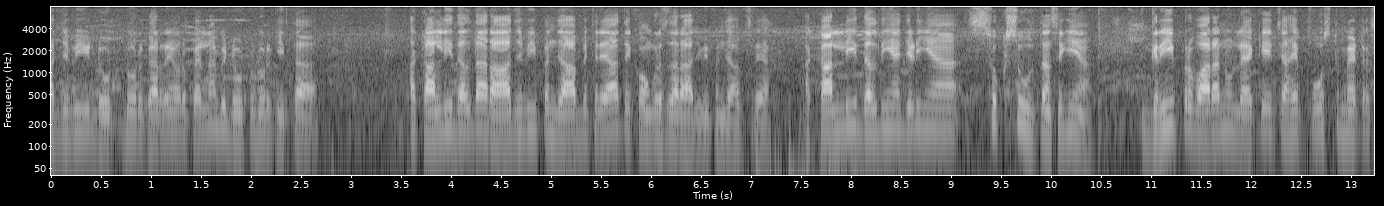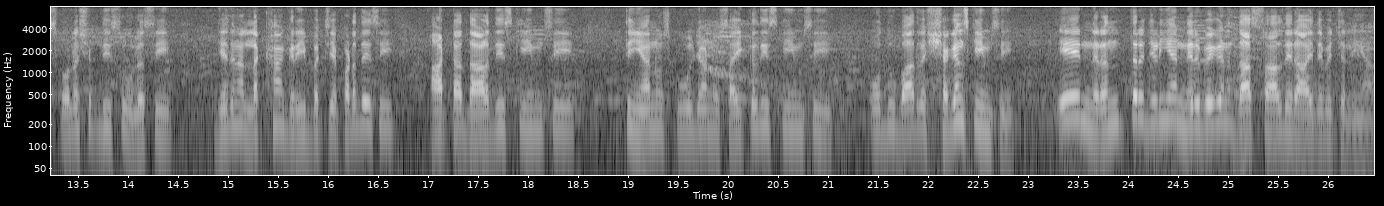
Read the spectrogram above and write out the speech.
ਅੱਜ ਵੀ ਡੋਰ ਟੂ ਡੋਰ ਕਰ ਰਹੇ ਹਾਂ ਔਰ ਪਹਿਲਾਂ ਵੀ ਡੋਰ ਟੂ ਡੋਰ ਕੀਤਾ। ਅਕਾਲੀ ਦਲ ਦਾ ਰਾਜ ਵੀ ਪੰਜਾਬ ਵਿੱਚ ਰਿਹਾ ਤੇ ਕਾਂਗਰਸ ਦਾ ਰਾਜ ਵੀ ਪੰਜਾਬ 'ਚ ਰਿਹਾ। ਅਕਾਲੀ ਦਲ ਦੀਆਂ ਜਿਹੜੀਆਂ ਸੁੱਖ ਸਹੂਲਤਾਂ ਸੀਗੀਆਂ, ਗਰੀਬ ਪਰਿਵਾਰਾਂ ਨੂੰ ਲੈ ਕੇ ਚਾਹੇ ਪੋਸਟ ਮੈਟ੍ਰਿਕ ਸਕਾਲਰਸ਼ਿਪ ਦੀ ਸਹੂਲਤ ਸੀ, ਜਿਹਦੇ ਨਾਲ ਲੱਖਾਂ ਗਰੀਬ ਬੱਚੇ ਪੜ੍ਹਦੇ ਸੀ, ਆਟਾ ਦਾਲ ਦੀ ਸਕੀਮ ਸੀ, ਧੀਆਂ ਨੂੰ ਸਕੂਲ ਜਾਣ ਨੂੰ ਸਾਈਕਲ ਦੀ ਸਕੀਮ ਸੀ ਉਦੋਂ ਬਾਅਦ ਵਿੱਚ ਸ਼ਗਨ ਸਕੀਮ ਸੀ। ਇਹ ਨਿਰੰਤਰ ਜਿਹੜੀਆਂ ਨਿਰਵਿਘਨ 10 ਸਾਲ ਦੇ ਰਾਜ ਦੇ ਵਿੱਚ ਚੱਲੀਆਂ,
